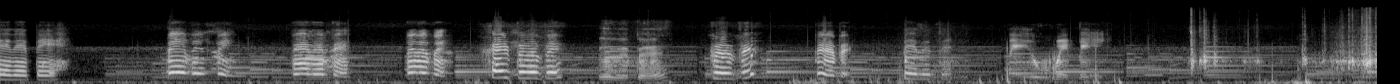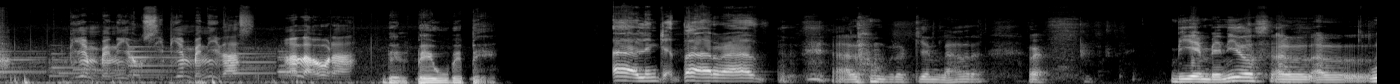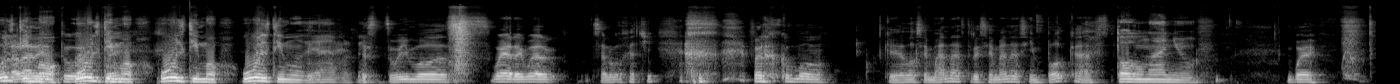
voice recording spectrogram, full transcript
PvP. PvP. PvP. PvP. Hey PvP. PvP. PvP. PvP. PvP. PvP. Bienvenidos y bienvenidas a la hora del PvP. Hablen chatarras. Al hombro, ¿quién ladra? Bueno, bienvenidos al, al Último, del PvP. último, último, último de ah, porque- Estuvimos, bueno, igual, salud Hachi. Fueron como, que dos semanas, tres semanas sin podcast. todo un año. Bueno,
